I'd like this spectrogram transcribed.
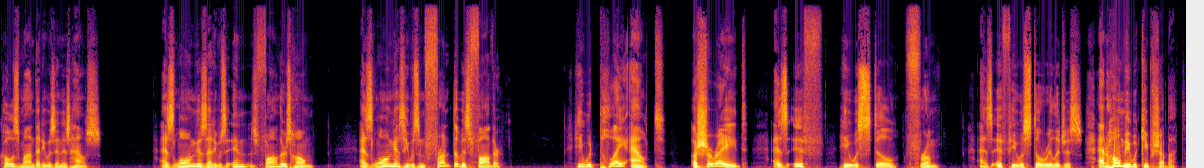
Kozman that he was in his house, as long as that he was in his father's home, as long as he was in front of his father, he would play out a charade as if he was still from, as if he was still religious. At home, he would keep Shabbat.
